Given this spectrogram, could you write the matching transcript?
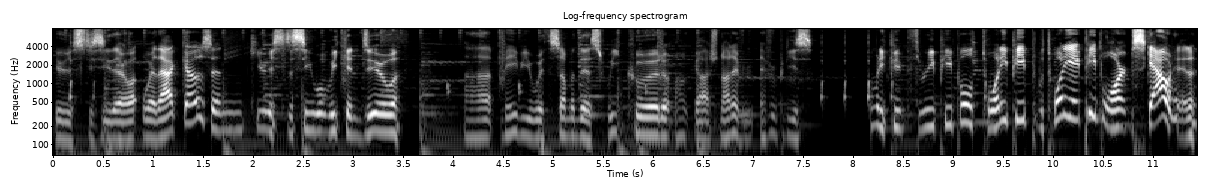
Curious to see there where that goes and curious to see what we can do uh, maybe with some of this, we could... Oh, gosh, not every, everybody's... How many people? Three people? 20 people? 28 people aren't scouted.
